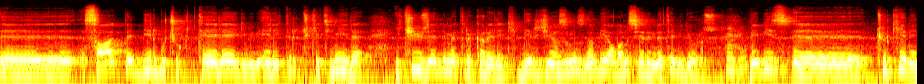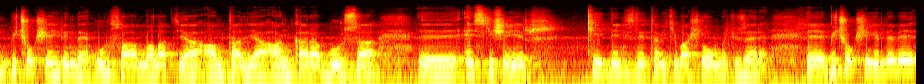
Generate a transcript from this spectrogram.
Ee, saatte 1,5 TL gibi bir elektrik tüketimiyle 250 metrekarelik bir cihazımızla bir alanı serinletebiliyoruz. Ve biz e, Türkiye'nin birçok şehrinde Urfa, Malatya, Antalya, Ankara, Bursa, e, Eskişehir ki Denizli tabii ki başta olmak üzere e, birçok şehirde ve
